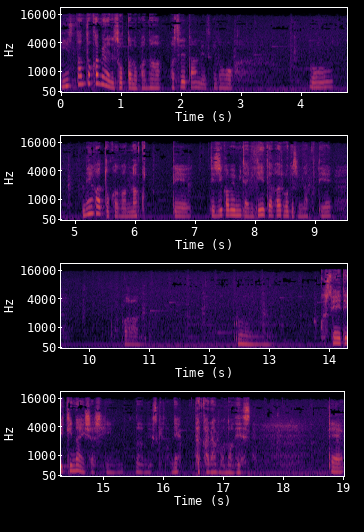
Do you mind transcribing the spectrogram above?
インスタントカメラで撮ったのかな？忘れたんですけどもうネガとかがなくてデジカメみたいにデータがあるわけじゃなくてだからうん。複製できない写真なんですけどね。宝物です。で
